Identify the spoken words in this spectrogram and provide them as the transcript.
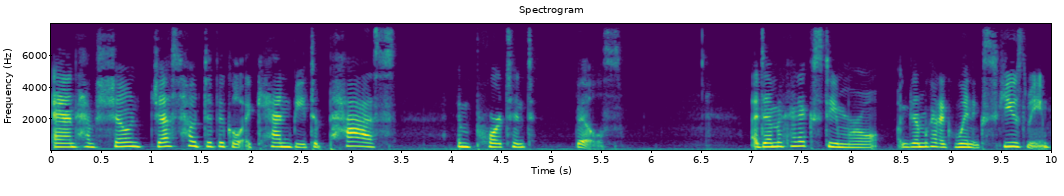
and have shown just how difficult it can be to pass important bills. A Democratic steamroll, a Democratic win, excuse me,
